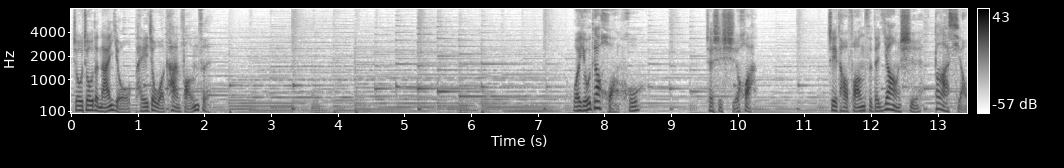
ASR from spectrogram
周周的男友陪着我看房子，我有点恍惚，这是实话。这套房子的样式、大小，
